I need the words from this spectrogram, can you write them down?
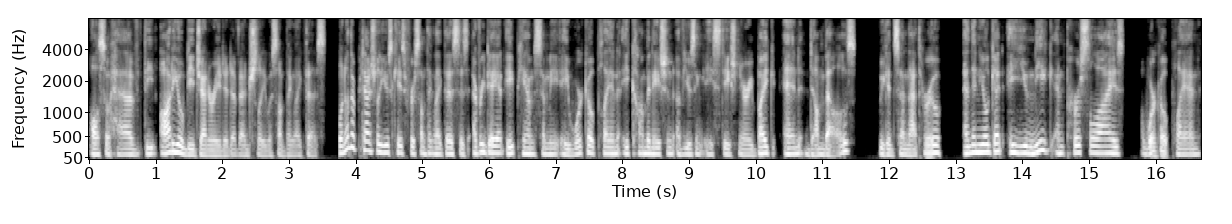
also have the audio be generated eventually with something like this. Another potential use case for something like this is every day at 8 p.m., send me a workout plan, a combination of using a stationary bike and dumbbells. We could send that through, and then you'll get a unique and personalized workout plan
